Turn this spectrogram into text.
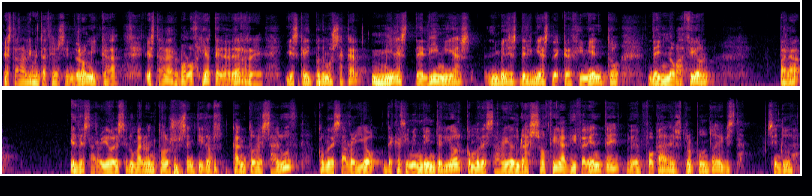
está la alimentación sindrómica, está la herbología TNDR, y es que ahí podemos sacar miles de líneas, miles de líneas de crecimiento, de innovación, para el desarrollo del ser humano en todos sus sentidos, tanto de salud como desarrollo de crecimiento interior, como desarrollo de una sociedad diferente, enfocada desde otro punto de vista, sin duda.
